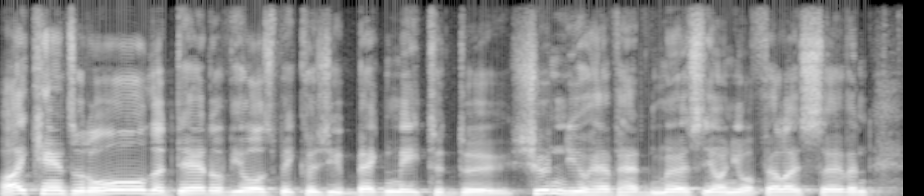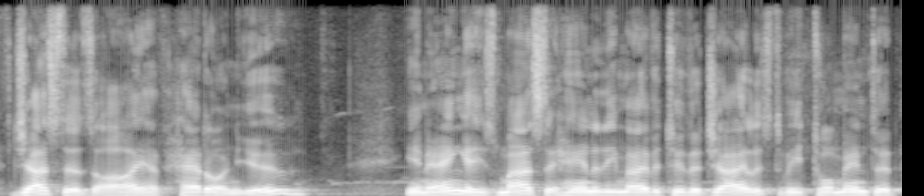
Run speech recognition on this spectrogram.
I cancelled all the debt of yours because you begged me to do. Shouldn't you have had mercy on your fellow servant just as I have had on you? In anger, his master handed him over to the jailers to be tormented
